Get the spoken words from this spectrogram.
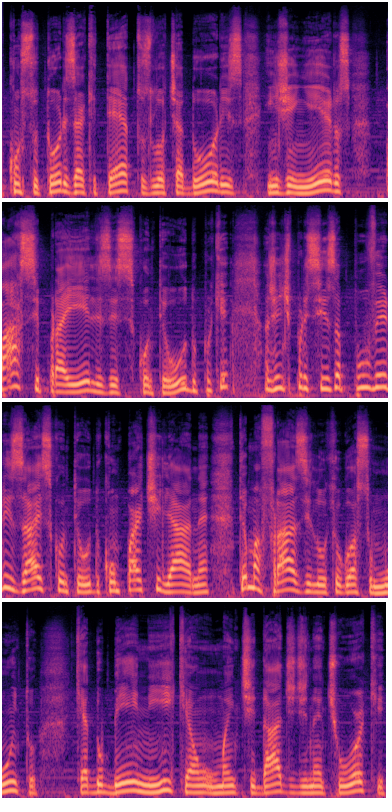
construtores, arquitetos, loteadores, engenheiros, passe para eles esse conteúdo, porque a gente precisa pulverizar esse conteúdo, compartilhar, né? Tem uma frase, Lu, que eu gosto muito, que é do BNI, que é uma entidade de network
